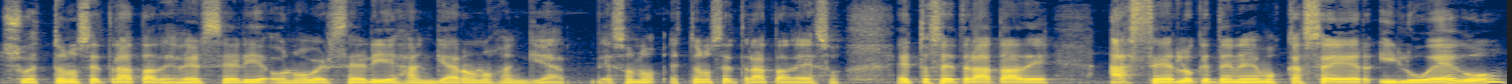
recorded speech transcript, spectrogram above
Esto no se trata de ver series o no ver series, hanguear o no hanguear. De eso no, esto no se trata de eso. Esto se trata de hacer lo que tenemos que hacer y luego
